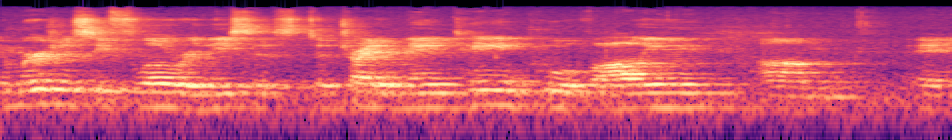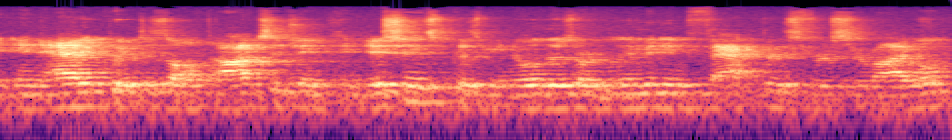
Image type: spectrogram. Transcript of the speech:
emergency flow releases to try to maintain pool volume um, in adequate dissolved oxygen conditions because we know those are limiting factors for survival.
